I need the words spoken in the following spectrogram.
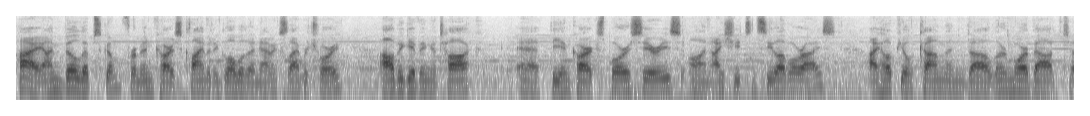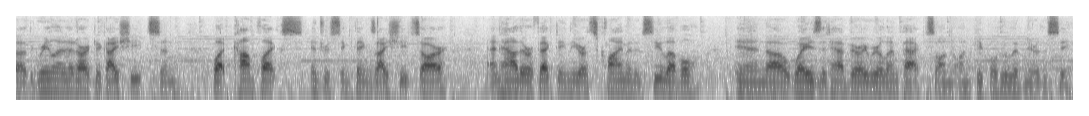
Hi, I'm Bill Lipscomb from NCAR's Climate and Global Dynamics Laboratory. I'll be giving a talk at the NCAR Explorer Series on ice sheets and sea level rise. I hope you'll come and uh, learn more about uh, the Greenland Antarctic ice sheets and what complex, interesting things ice sheets are and how they're affecting the Earth's climate and sea level in uh, ways that have very real impacts on, on people who live near the sea.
